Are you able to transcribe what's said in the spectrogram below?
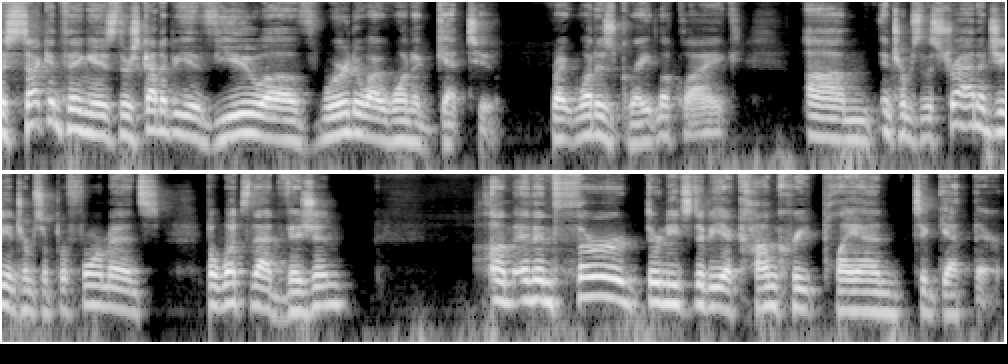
The second thing is there's got to be a view of where do I want to get to, right? What does great look like um, in terms of the strategy, in terms of performance, but what's that vision? Um, and then third, there needs to be a concrete plan to get there.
